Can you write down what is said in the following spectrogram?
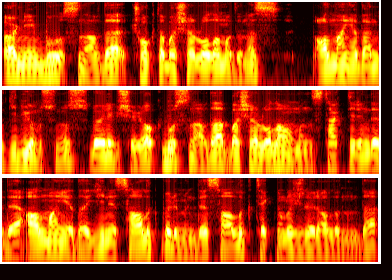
örneğin bu sınavda çok da başarılı olamadınız Almanya'dan gidiyor musunuz? Böyle bir şey yok. Bu sınavda başarılı olamamanız takdirinde de Almanya'da yine sağlık bölümünde, sağlık teknolojileri alanında,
